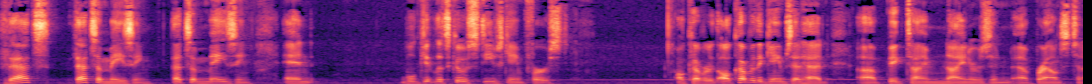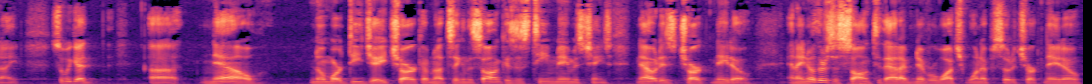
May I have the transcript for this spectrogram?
That's that's amazing. That's amazing. And we'll get let's go Steve's game first. I'll cover I'll cover the games that had uh, big time Niners and uh, Browns tonight. So we got uh, now no more DJ Chark. I'm not singing the song because his team name has changed. Now it is Charknado. And I know there's a song to that. I've never watched one episode of Sharknado.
